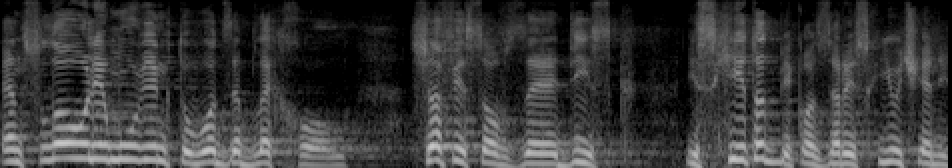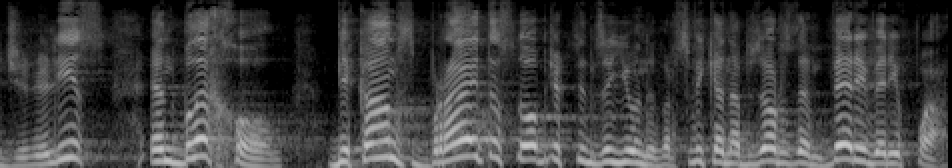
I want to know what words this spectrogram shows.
and slowly moving towards the black hole. Surface of the disk is heated because there is huge energy release, and black hole becomes brightest object in the universe. We can observe them very, very far.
